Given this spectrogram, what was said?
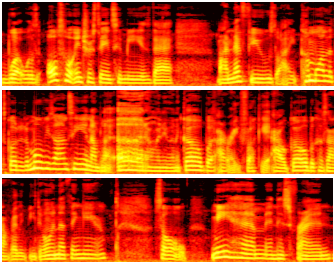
What was also interesting to me is that my nephew's like, come on, let's go to the movies, auntie. And I'm like, uh, I don't really want to go, but all right, fuck it, I'll go because I don't really be doing nothing here. So me, him, and his friend,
